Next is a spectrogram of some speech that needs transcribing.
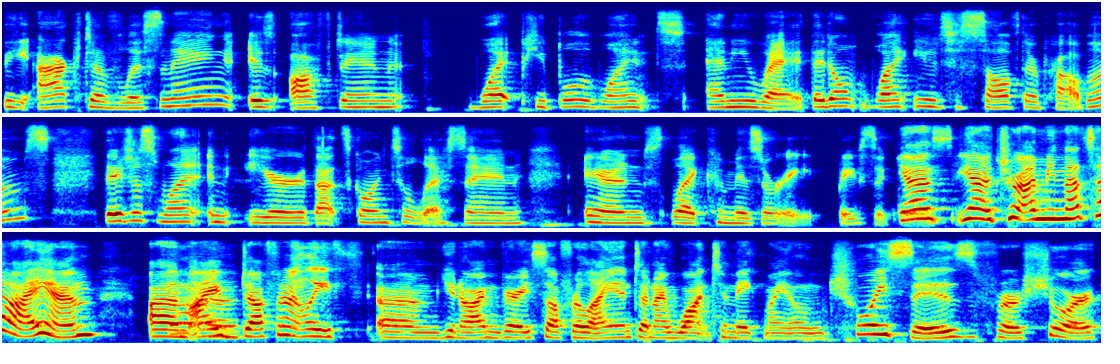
the act of listening is often what people want anyway. They don't want you to solve their problems. They just want an ear that's going to listen and like commiserate basically. Yes. Yeah. True. I mean, that's how I am. Um, I definitely, um, you know, I'm very self-reliant and I want to make my own choices for sure.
